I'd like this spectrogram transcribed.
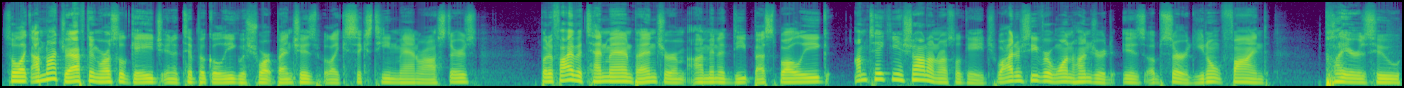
So, like, I'm not drafting Russell Gage in a typical league with short benches with like 16 man rosters. But if I have a 10 man bench or I'm in a deep best ball league, I'm taking a shot on Russell Gage. Wide receiver 100 is absurd. You don't find players who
